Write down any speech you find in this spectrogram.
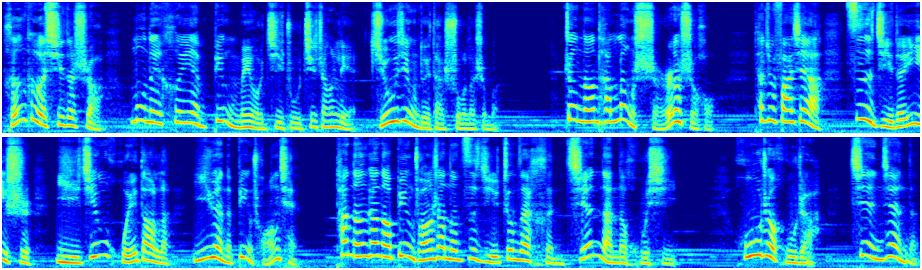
很可惜的是啊，木内鹤彦并没有记住这张脸究竟对他说了什么。正当他愣神儿的时候，他就发现啊，自己的意识已经回到了医院的病床前。他能看到病床上的自己正在很艰难的呼吸，呼着呼着，渐渐的，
